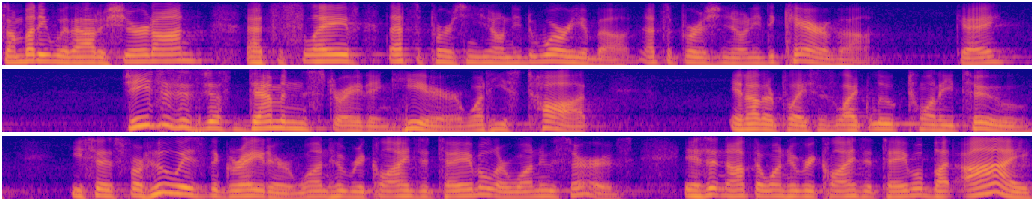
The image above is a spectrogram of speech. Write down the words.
Somebody without a shirt on, that's a slave. That's a person you don't need to worry about. That's a person you don't need to care about. Okay? Jesus is just demonstrating here what he's taught in other places, like Luke 22. He says, For who is the greater, one who reclines at table or one who serves? Is it not the one who reclines at table? But I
